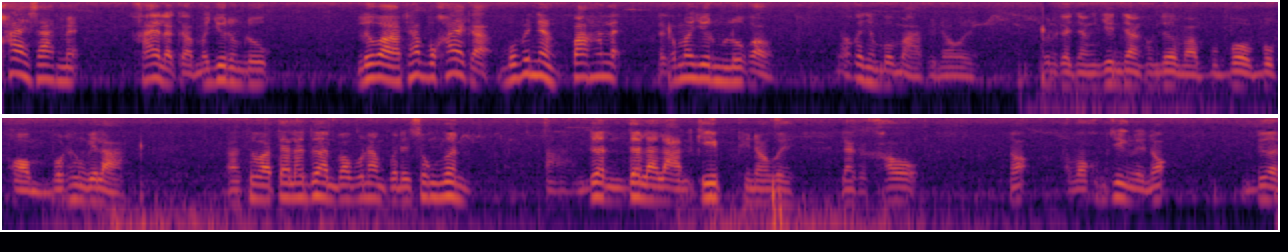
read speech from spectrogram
คายซะแม่คายแล้วก็มาอยู่นํลูก หรือว่าถ้าบ่คายก็บ่เป็นหยังป้าหั่นแหละแล้วก็มาอยู่นํลูกเอาเราก็ยังบ่มาพี่น้องเอ้ยเพิ่นก็ยังยืนยันคำเดิมว่าบ่บ่บ่พร้อมบ่ถึงเวลาอ่าถือว่าแต่ละเดือนบ่าวบุญนำก็ได้ส่งเงินอ่าเดือนเดือนละล้านกีบพี่น้องเอ้ยแล้วก็เขาเนาะเอาบอกความจริงเลยเนาะ เดือน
